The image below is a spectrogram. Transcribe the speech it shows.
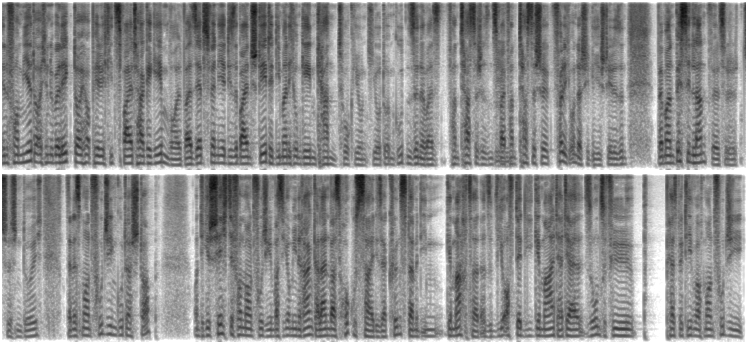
Informiert euch und überlegt euch, ob ihr euch die zwei Tage geben wollt, weil selbst wenn ihr diese beiden Städte, die man nicht umgehen kann, Tokio und Kyoto, im guten Sinne, weil es fantastische sind, zwei fantastische, völlig unterschiedliche Städte sind, wenn man ein bisschen Land will zwisch- zwischendurch, dann ist Mount Fuji ein guter Stopp. Und die Geschichte von Mount Fuji und was sich um ihn rankt, allein was Hokusai, dieser Künstler, mit ihm gemacht hat, also wie oft er die gemalt, hat, er hat ja so und so viel Perspektiven auf Mount Fuji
